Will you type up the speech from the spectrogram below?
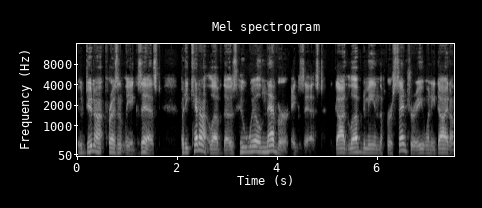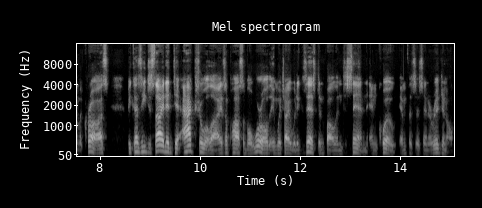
who do not presently exist, but he cannot love those who will never exist. God loved me in the first century when he died on the cross because he decided to actualize a possible world in which I would exist and fall into sin. End quote. Emphasis in original.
